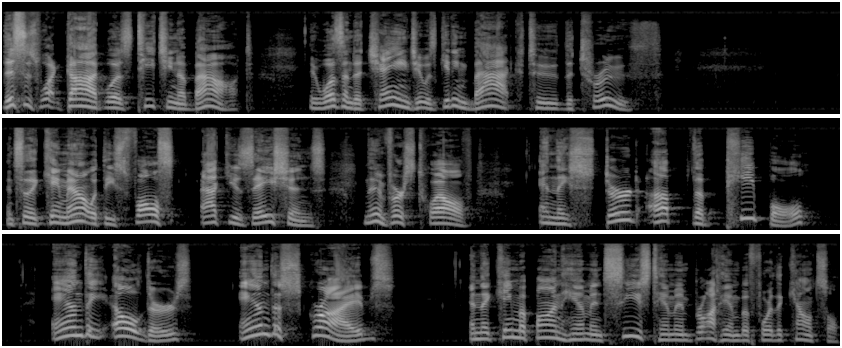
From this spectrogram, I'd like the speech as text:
This is what God was teaching about. It wasn't a change, it was getting back to the truth. And so they came out with these false accusations. And then in verse 12, and they stirred up the people and the elders and the scribes, and they came upon him and seized him and brought him before the council.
